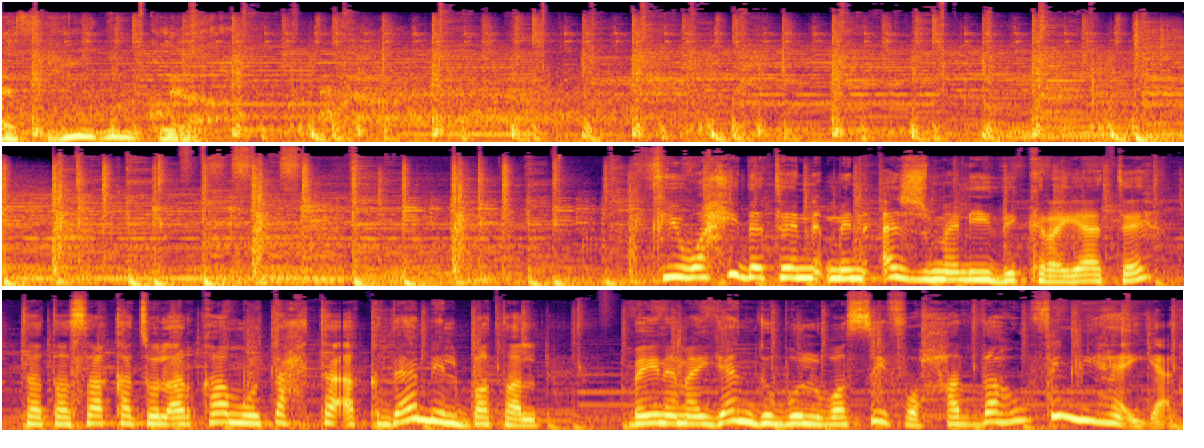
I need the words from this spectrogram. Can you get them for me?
أثير الكرة. في واحدة من أجمل ذكرياته تتساقط الأرقام تحت أقدام البطل بينما يندب الوصيف حظه في النهائيات.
